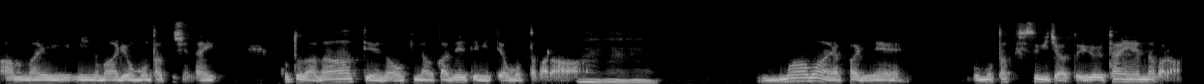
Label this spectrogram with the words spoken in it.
あんまり身の回りを重たくしないことだなっていうのは沖縄から出てみて思ったから、うんうんうん。まあまあやっぱりね、重たくしすぎちゃうといろいろ大変だから、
